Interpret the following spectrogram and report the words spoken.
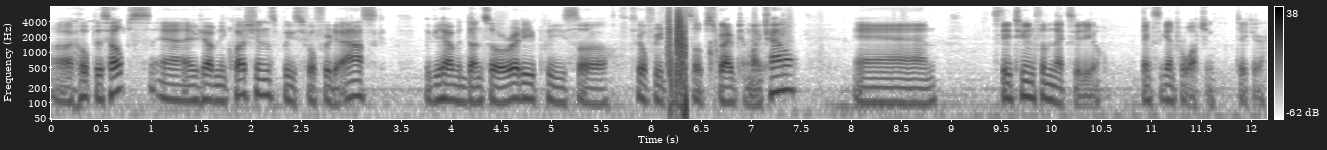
I hope this helps. And if you have any questions, please feel free to ask. If you haven't done so already, please uh, feel free to subscribe to my channel and stay tuned for the next video. Thanks again for watching. Take care.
